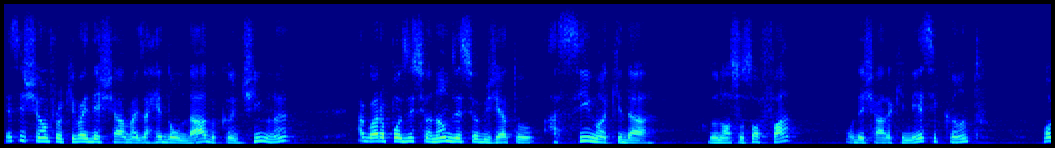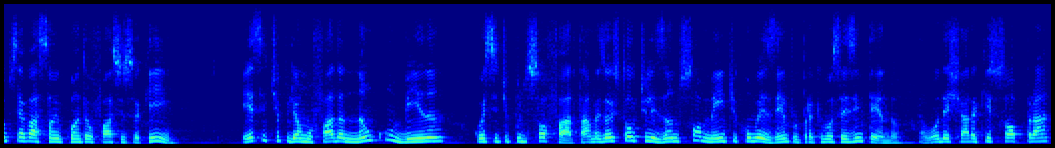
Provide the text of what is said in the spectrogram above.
Esse chanfro aqui vai deixar mais arredondado o cantinho, né? Agora posicionamos esse objeto acima aqui da, do nosso sofá. Vou deixar aqui nesse canto. Uma observação enquanto eu faço isso aqui, esse tipo de almofada não combina com esse tipo de sofá, tá? Mas eu estou utilizando somente como exemplo para que vocês entendam. Então vou deixar aqui só para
